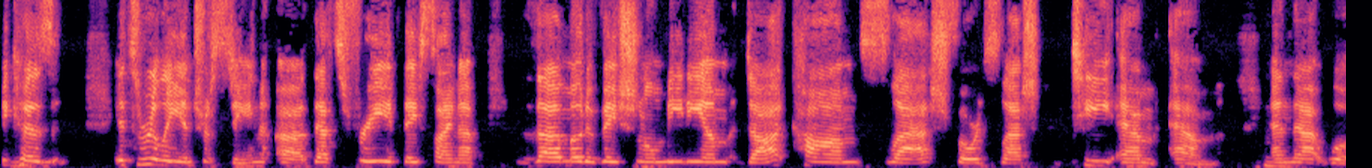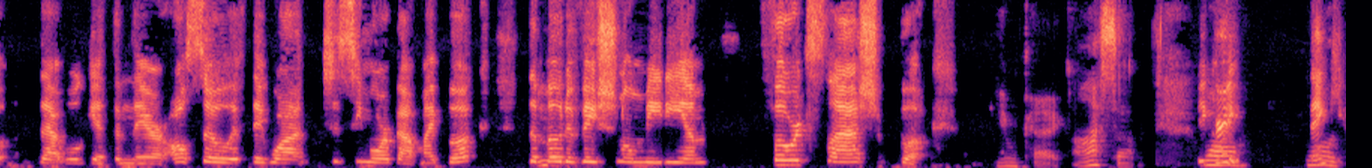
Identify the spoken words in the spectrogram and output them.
because mm-hmm. it's really interesting. Uh, that's free if they sign up themotivationalmedium.com slash forward slash TMM and that will that will get them there also if they want to see more about my book the motivational medium forward slash book Okay, awesome. Be well, great. Thank well, you.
